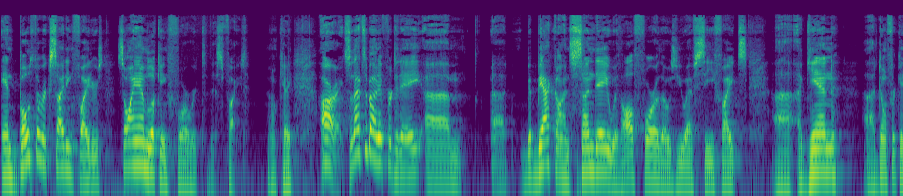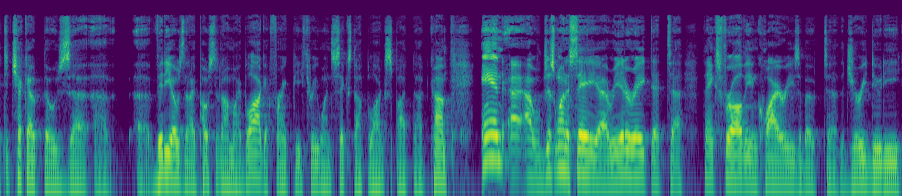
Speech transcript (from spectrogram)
And both are exciting fighters. So I am looking forward to this fight. Okay. All right. So that's about it for today. Um, uh, back on Sunday with all four of those UFC fights. Uh, again, uh, don't forget to check out those uh, videos that I posted on my blog at frankp316.blogspot.com. And uh, I just want to say, uh, reiterate that uh, thanks for all the inquiries about uh, the jury duty.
